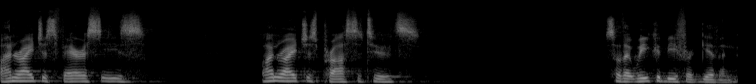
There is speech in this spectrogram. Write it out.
unrighteous Pharisees, unrighteous prostitutes, so that we could be forgiven,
